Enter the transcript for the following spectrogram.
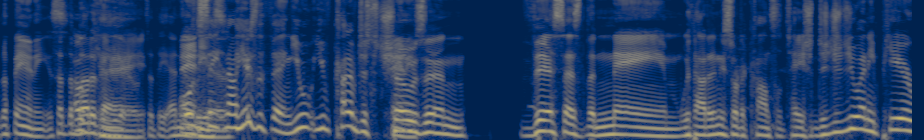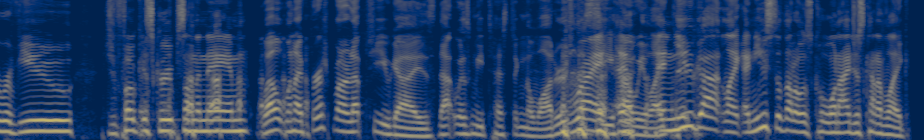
The Fannies. It's at the butt of the year. It's at the end Well, of the see, year. now here's the thing. You you've kind of just Fanny. Chosen this as the name without any sort of consultation. Did you do any peer review? Did you focus groups on the name. Well, when I first brought it up to you guys, that was me testing the waters right. to see how and, we liked and it. you got like, and you still thought it was cool when I just kind of like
